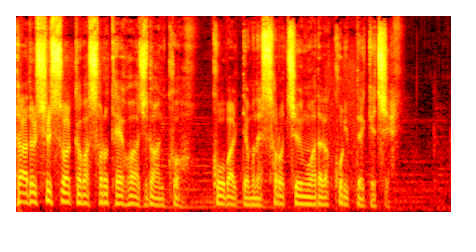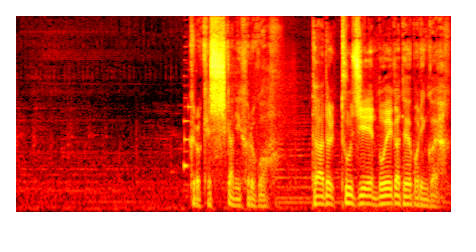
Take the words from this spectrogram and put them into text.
다들 실수할까봐 서로 대화하지도 않고 고발 때문에 서로 증오하다가 고립됐겠지. 그렇게 시간이 흐르고 다들 두지의 노예가 되어버린 거야.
